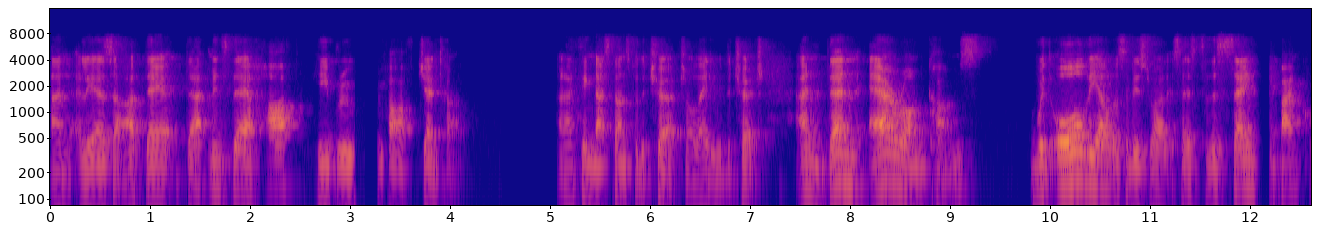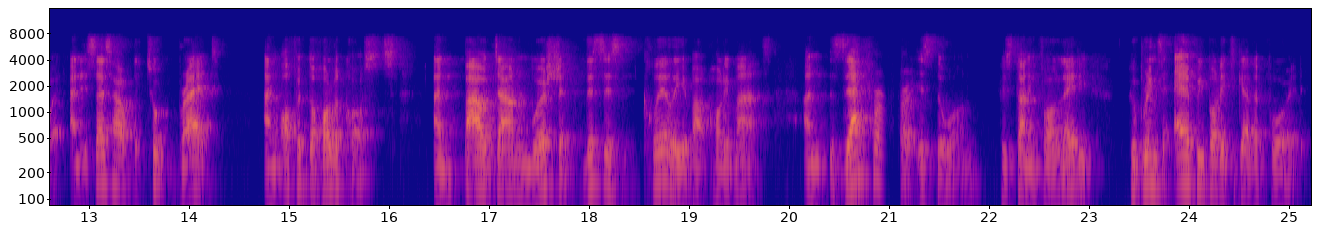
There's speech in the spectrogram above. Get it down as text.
and Eleazar. They that means they're half Hebrew, half Gentile. And I think that stands for the church, Our Lady with the church. And then Aaron comes with all the elders of Israel, it says, to the same banquet. And it says how they took bread and offered the holocausts and bowed down and worshiped. This is clearly about Holy Mass. And Zipporah is the one who's standing for Our Lady who brings everybody together for it.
